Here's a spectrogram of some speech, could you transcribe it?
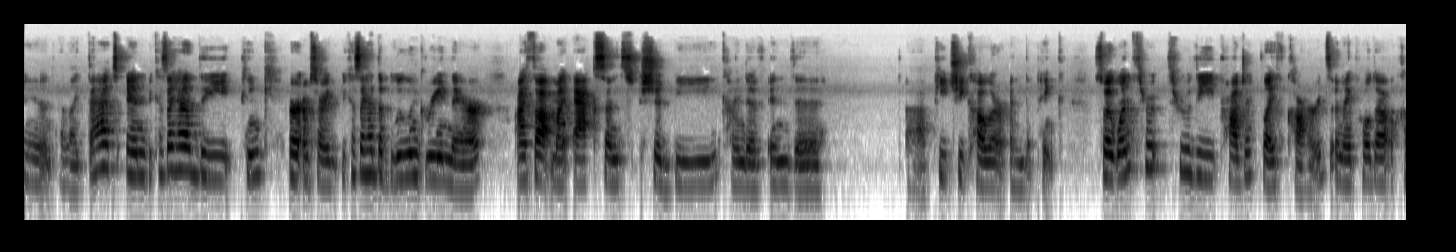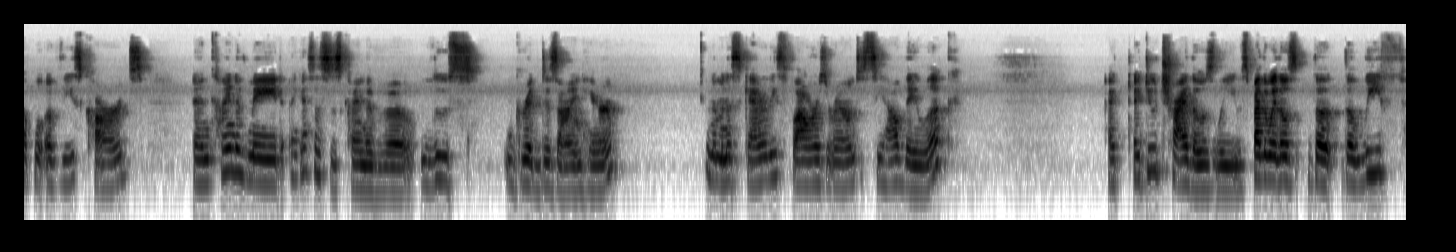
and I like that. And because I had the pink, or I'm sorry, because I had the blue and green there, I thought my accents should be kind of in the uh, peachy color and the pink. So I went through, through the Project Life cards and I pulled out a couple of these cards and kind of made, I guess this is kind of a loose grid design here. And I'm going to scatter these flowers around to see how they look. I, I do try those leaves. By the way, those the, the leaf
